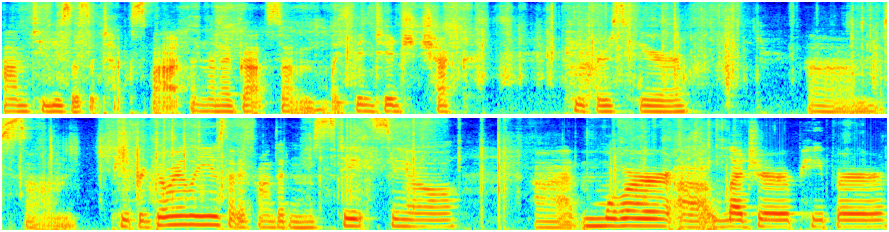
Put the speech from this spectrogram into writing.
um, to use as a tuck spot. And then I've got some like vintage check papers here. Um, some paper doilies that I found at an estate sale. Uh, more uh, ledger paper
